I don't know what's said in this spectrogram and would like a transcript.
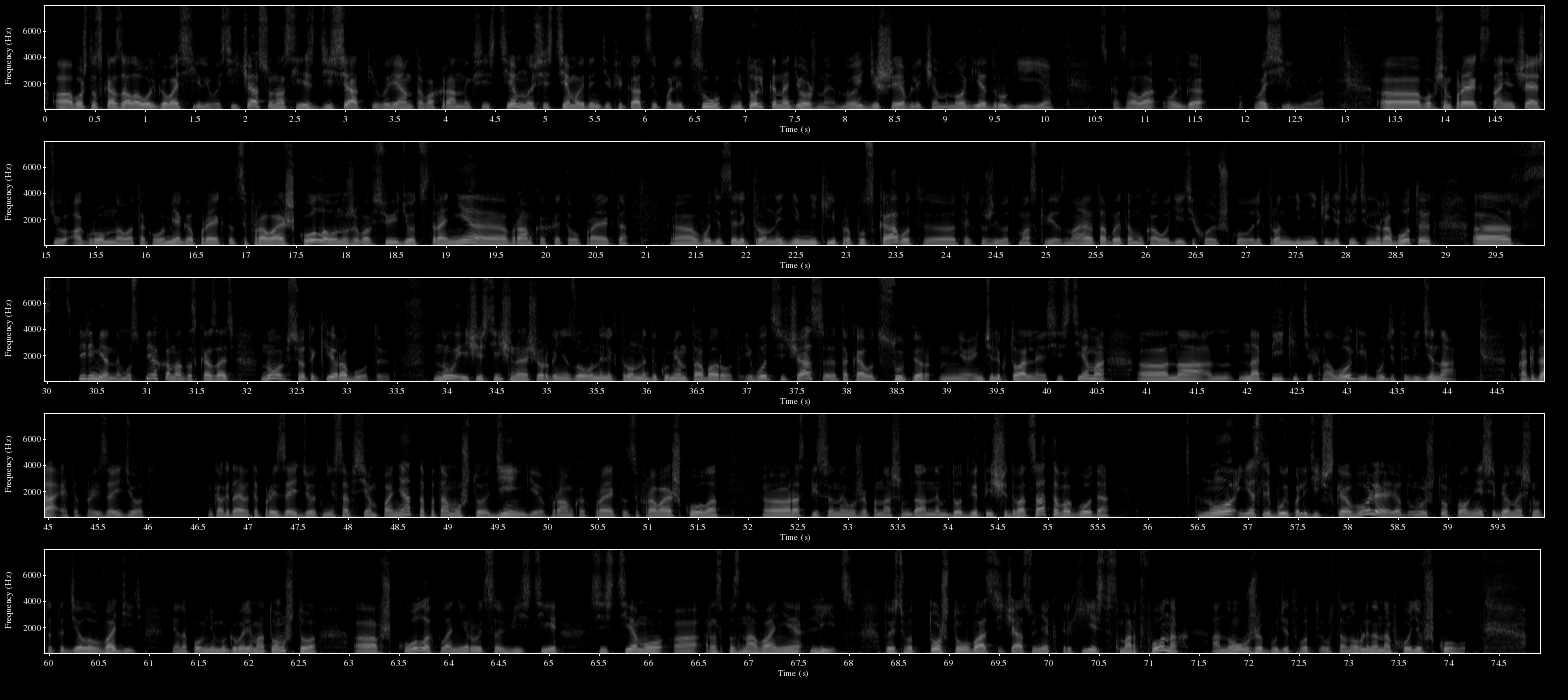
А, вот что сказала Ольга Васильева. Сейчас у нас есть десятки вариантов охранных систем, но система идентификации по лицу не только надежная, но и дешевле, чем многие другие, сказала Ольга Васильева. Э, в общем, проект станет частью огромного такого мегапроекта «Цифровая школа». Он уже вовсю идет в стране. Э, в рамках этого проекта э, вводятся электронные дневники и пропуска. Вот те, кто живет в Москве, знают об этом. У кого дети ходят в школу, электронные дневники действительно работают с переменным успехом, надо сказать, но все-таки работают. Ну и частично еще организован электронный документооборот. И вот сейчас э, такая вот супер интеллектуальная система э, на, на пике технологий будет введена. Когда это произойдет, когда это произойдет, не совсем понятно, потому что деньги в рамках проекта «Цифровая школа» э, расписаны уже, по нашим данным, до 2020 года. Но если будет политическая воля, я думаю, что вполне себе начнут это дело вводить. Я напомню, мы говорим о том, что э, в школах планируется ввести систему э, распознавания лиц. То есть вот то, что у вас сейчас у некоторых есть в смартфонах, оно уже будет вот установлено на входе в школу.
